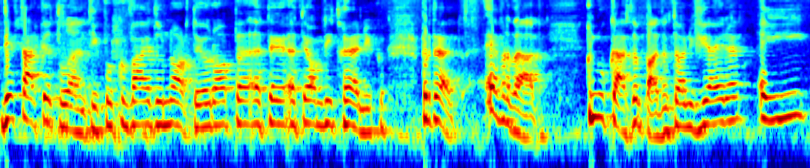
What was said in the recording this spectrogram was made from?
deste arco atlântico que vai do norte da Europa até, até ao Mediterrâneo. Portanto, é verdade que no caso da Padre António Vieira, aí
